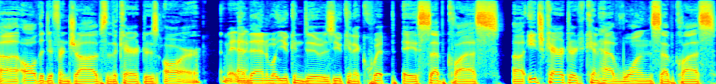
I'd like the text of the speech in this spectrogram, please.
uh, all the different jobs that the characters are. Amazing. And then what you can do is you can equip a subclass. Uh, each character can have one subclass,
